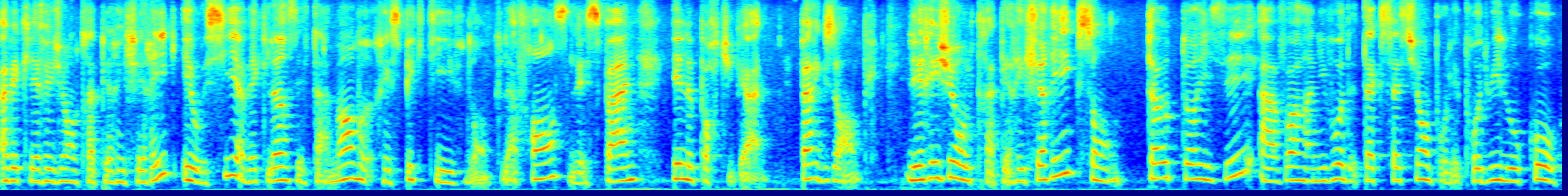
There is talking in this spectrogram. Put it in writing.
avec les régions ultrapériphériques et aussi avec leurs États membres respectifs, donc la France, l'Espagne et le Portugal. Par exemple, les régions ultrapériphériques sont autorisées à avoir un niveau de taxation pour les produits locaux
